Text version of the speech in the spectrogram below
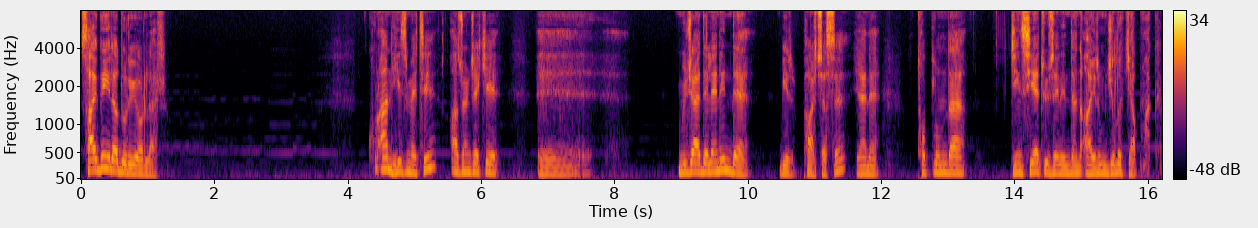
saygıyla duruyorlar. Kur'an hizmeti az önceki e, mücadelenin de bir parçası. Yani toplumda cinsiyet üzerinden ayrımcılık yapmak.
